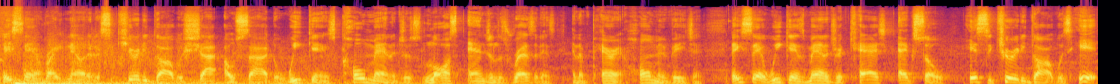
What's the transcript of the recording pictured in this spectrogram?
They saying right now that a security guard was shot outside the Weeknd's co-manager's Los Angeles residence in a parent home invasion. They said Weeknd's manager Cash XO his security guard was hit,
